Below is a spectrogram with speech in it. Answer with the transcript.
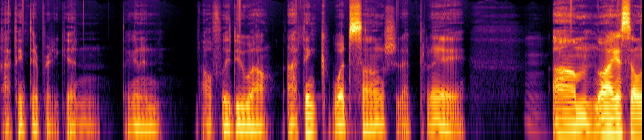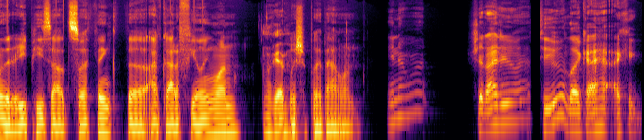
I think they're pretty good, and they're gonna hopefully do well. I think what song should I play? Hmm. Um. Well, I guess only their EPs out, so I think the I've Got a Feeling one. Okay. We should play that one. you know what should I do that too like I I could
